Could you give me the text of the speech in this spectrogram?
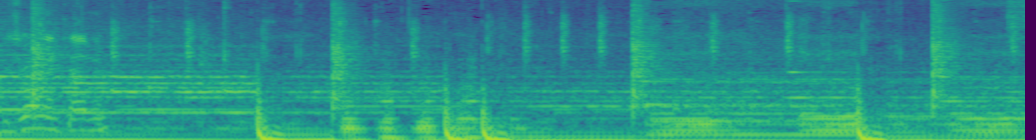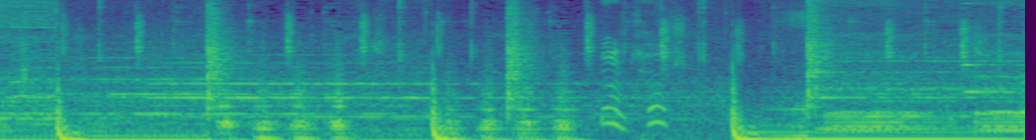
He's running, Kevin. Get him, Kevin.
